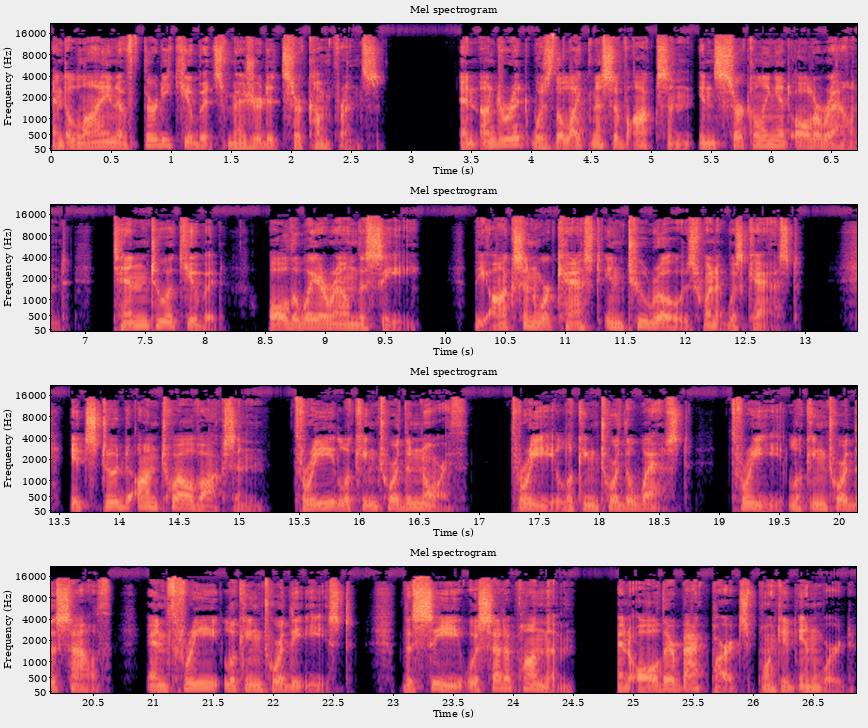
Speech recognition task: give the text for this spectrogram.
and a line of thirty cubits measured its circumference. And under it was the likeness of oxen encircling it all around, ten to a cubit, all the way around the sea. The oxen were cast in two rows when it was cast. It stood on twelve oxen, three looking toward the north, three looking toward the west, three looking toward the south, and three looking toward the east. The sea was set upon them, and all their back parts pointed inward.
